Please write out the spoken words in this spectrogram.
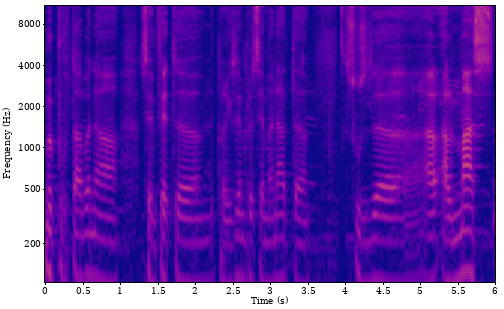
me portaven a... S'hem fet, uh, per exemple, s'hem anat... Uh, sus de, al, al mas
